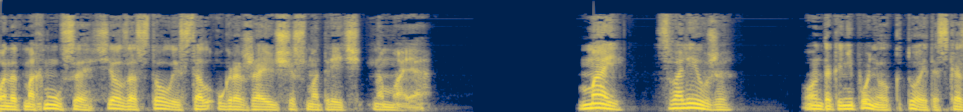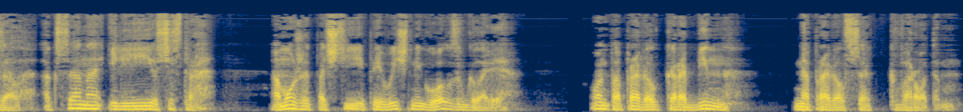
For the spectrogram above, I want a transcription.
Он отмахнулся, сел за стол и стал угрожающе смотреть на Майя. «Май, свали уже!» Он так и не понял, кто это сказал, Оксана или ее сестра. А может, почти привычный голос в голове. Он поправил карабин, направился к воротам.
